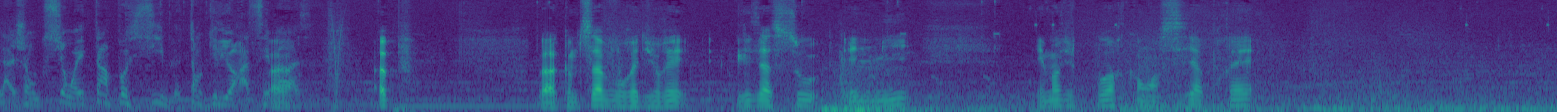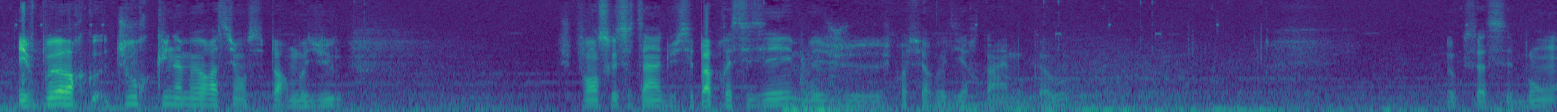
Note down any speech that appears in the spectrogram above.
La jonction est impossible tant qu'il y aura ces bases. Hop. Voilà, comme ça vous réduirez les assauts ennemis. Et moi je vais pouvoir commencer après. Et vous pouvez avoir toujours qu'une amélioration aussi par module. Je pense que c'est un dû, c'est pas précisé, mais je, préfère vous dire quand même au cas où. Donc ça c'est bon.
